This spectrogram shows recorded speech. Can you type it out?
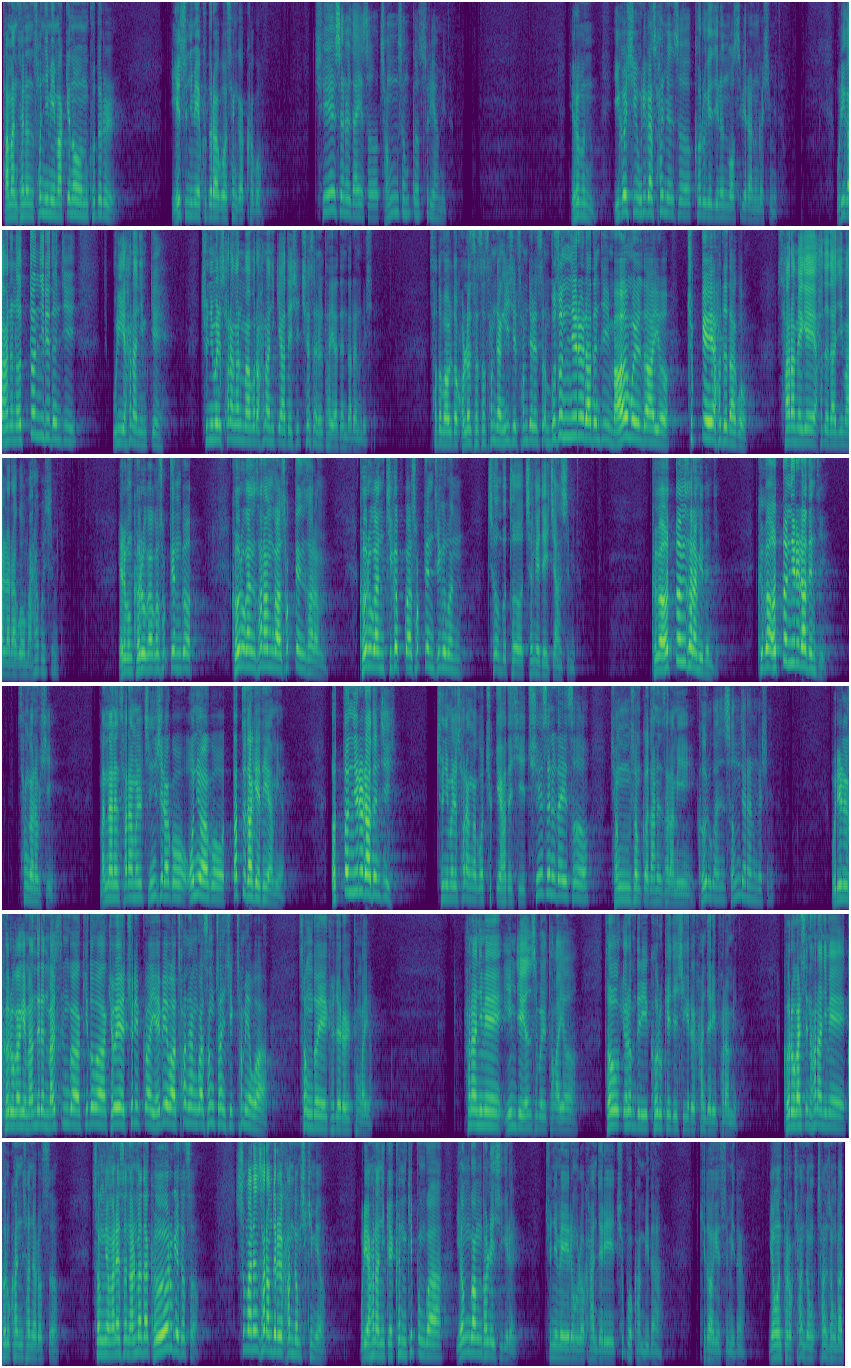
다만 저는 손님이 맡겨놓은 구두를 예수님의 구두라고 생각하고 최선을 다해서 정성껏 수리합니다. 여러분 이것이 우리가 살면서 거룩해지는 모습이라는 것입니다. 우리가 하는 어떤 일이든지 우리 하나님께 주님을 사랑하는 마음으로 하나님께 하듯이 최선을 다해야 된다는 것이. 사도 바울도 골로새서 3장 23절에서 무슨 일을 하든지 마음을 다하여 죽게 하듯 하고 사람에게 하듯 하지 말라라고 말하고 있습니다. 여러분 거룩하고 속된 것, 거룩한 사람과 속된 사람, 거룩한 직업과 속된 직업은 처음부터 정해져 있지 않습니다. 그가 어떤 사람이든지, 그가 어떤 일을 하든지 상관없이 만나는 사람을 진실하고 온유하고 따뜻하게 대하며 어떤 일을 하든지 주님을 사랑하고 죽게 하듯이 최선을 다해서 정성껏 하는 사람이 거룩한 성자라는 것입니다. 우리를 거룩하게 만드는 말씀과 기도와 교회 출입과 예배와 찬양과 성찬식 참여와 성도의 교제를 통하여 하나님의 임재 연습을 통하여 더욱 여러분들이 거룩해지시기를 간절히 바랍니다. 거룩하신 하나님의 거룩한 자녀로서 성령 안에서 날마다 거룩해져서 수많은 사람들을 감동시키며 우리 하나님께 큰 기쁨과 영광 돌리시기를 주님의 이름으로 간절히 축복합니다. 기도하겠습니다. 영원토록 찬송 찬송받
